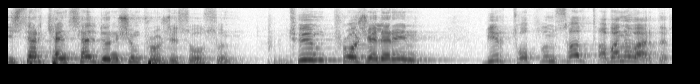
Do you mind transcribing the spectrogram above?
ister kentsel dönüşüm projesi olsun. Tüm projelerin bir toplumsal tabanı vardır.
